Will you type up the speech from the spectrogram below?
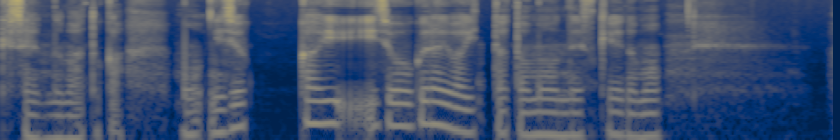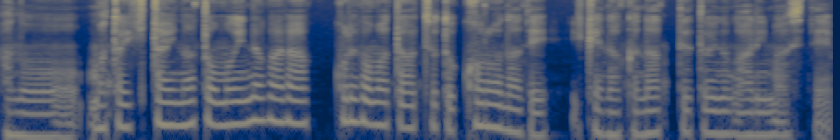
気仙沼とかもう20回以上ぐらいは行ったと思うんですけれどもあのまた行きたいなと思いながらこれがまたちょっとコロナで行けなくなってというのがありまして、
